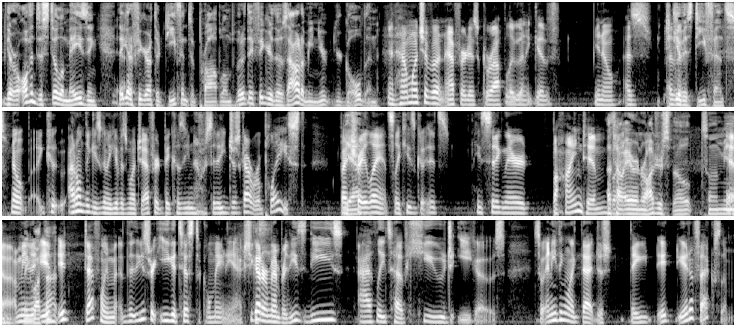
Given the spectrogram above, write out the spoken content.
their offense is still amazing. They got to figure out their defensive problems, but if they figure those out, I mean, you're you're golden And how much of an effort is Garoppolo going to give? You know, as to as give a- his defense. No, I don't think he's going to give as much effort because he knows that he just got replaced by Yeah. Trey Lance. Like he's it's he's sitting there behind him. That's how Aaron Rodgers felt. So I mean, yeah, I mean it, that. it definitely these are egotistical maniacs. You got to remember these these athletes have huge egos. So anything like that just they it it affects them.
